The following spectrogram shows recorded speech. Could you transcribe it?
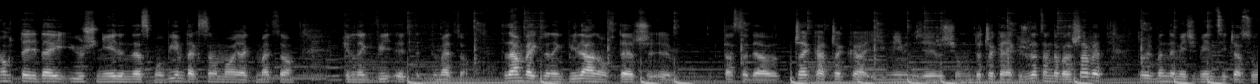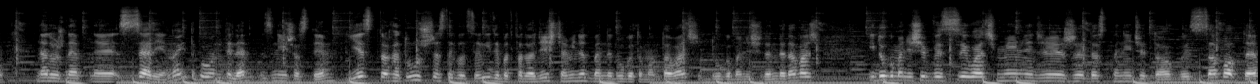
O której tutaj już nie jeden raz mówiłem, tak samo jak metro, kierunek wi- y, metro. Tramwaj, kierunek Wilanów też y, ta seria czeka, czeka i miejmy nadzieję, że się doczeka. Jak już wracam do Warszawy, to już będę mieć więcej czasu na różne e, serie. No i to było na tyle, zmniejsza z tym. Jest trochę dłuższe z tego co widzę, bo trwa 20 minut, będę długo to montować, długo będzie się renderować i długo będzie się wysyłać. Miejmy nadzieję, że dostaniecie to w sobotę,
